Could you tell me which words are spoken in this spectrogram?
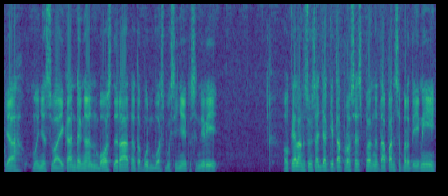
ya menyesuaikan dengan bos derat ataupun bos businya itu sendiri Oke langsung saja kita proses pengetapan seperti ini.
